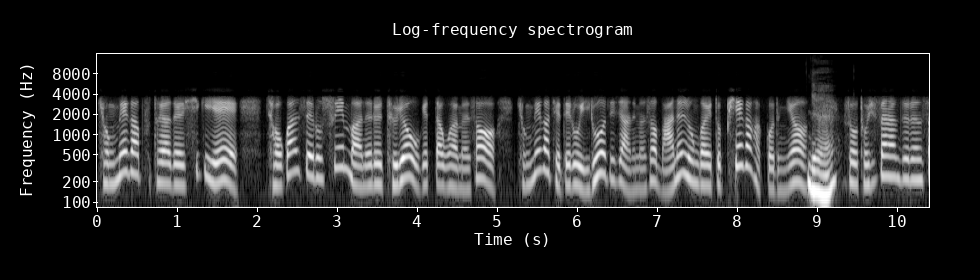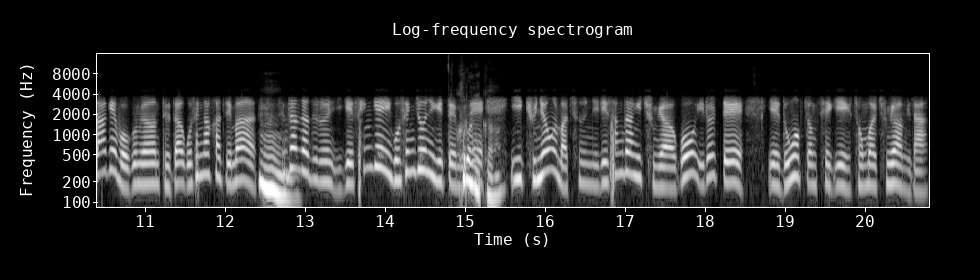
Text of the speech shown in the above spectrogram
경매가 붙어야 될 시기에 저관세로 수입 마늘을 들여오겠다고 하면서 경매가 제대로 이루어지지 않으면서 마늘 농가 에또 피해가 갔거든요. 예. 그래서 도시 사람들은 싸게 먹으면 되다고 생각하지만 음. 생산자들은 이게 생계이고 생존이기 때문에 그러니까. 이 균형을 맞추는 일이 상당히 중요하고 이럴 때 예, 농업 정책이 정말 중요합니다.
